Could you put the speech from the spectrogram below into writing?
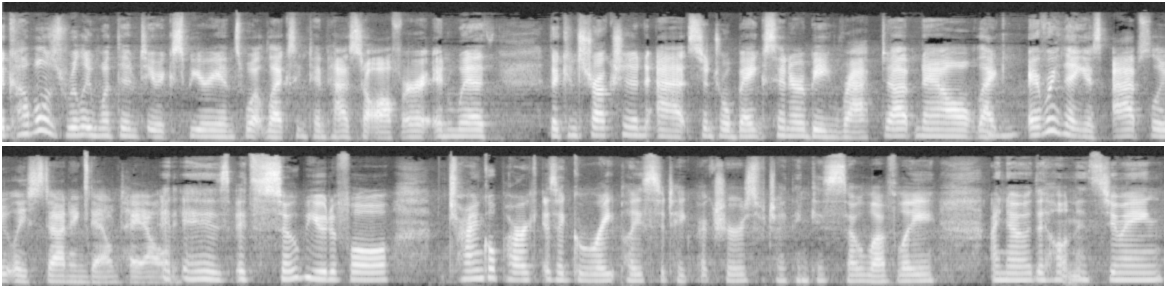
the couples really want them to experience what Lexington has to offer. And with the construction at Central Bank Center being wrapped up now, like mm-hmm. everything is absolutely stunning downtown. It is. It's so beautiful. Triangle Park is a great place to take pictures, which I think is so lovely. I know the Hilton is doing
